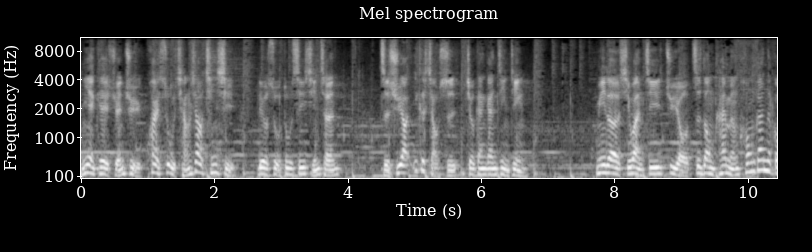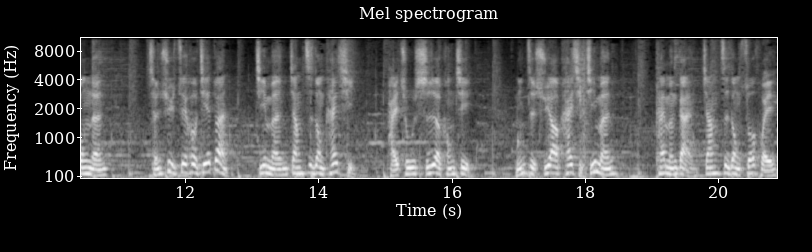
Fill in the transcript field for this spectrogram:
你也可以选取快速强效清洗六十五度 C 行程，只需要一个小时就干干净净。米勒洗碗机具有自动开门烘干的功能，程序最后阶段。机门将自动开启，排出湿热空气。您只需要开启机门，开门杆将自动缩回。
